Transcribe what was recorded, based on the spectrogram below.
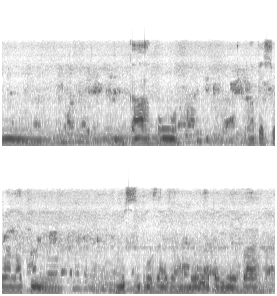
um, um, carro com uma pessoa lá que nossos empresários arrumou lá para levar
